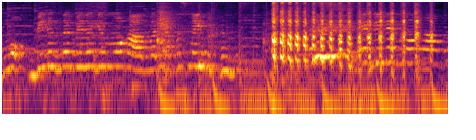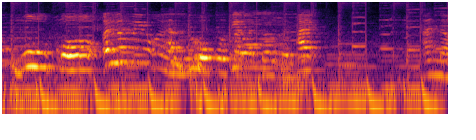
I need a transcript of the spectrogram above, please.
mu- bilog na bilog yung mukha mo, tapos may bangs. eh na mukha akong buko. Alam mo yung ano? Ang buko yung, talaga, ganun. ay, Ano?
